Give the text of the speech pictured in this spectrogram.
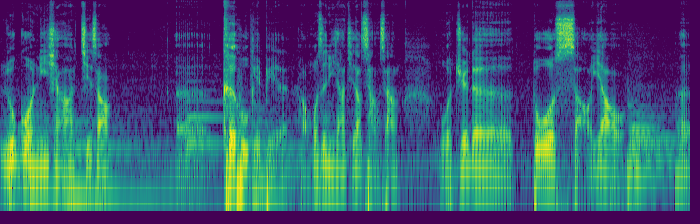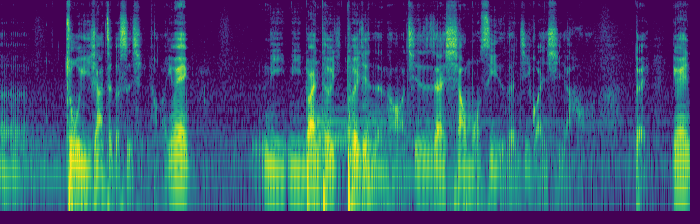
如果你想要介绍呃客户给别人，好，或是你想要介绍厂商，我觉得多少要呃注意一下这个事情哈，因为你你乱推推荐人哦，其实在消磨自己的人际关系啊，因为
